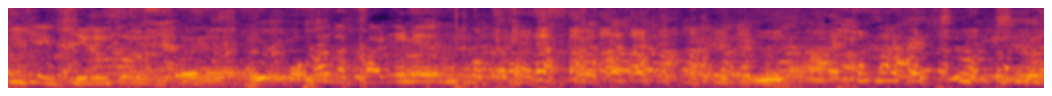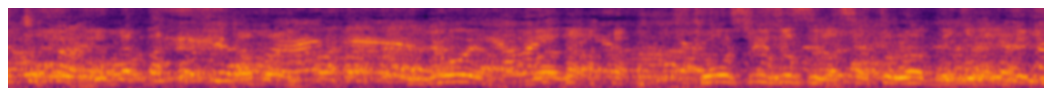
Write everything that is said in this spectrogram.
期限切れそうなんですけどまだ仮免にも達やばいやばいんだ教習所すらシャトルランできないシ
